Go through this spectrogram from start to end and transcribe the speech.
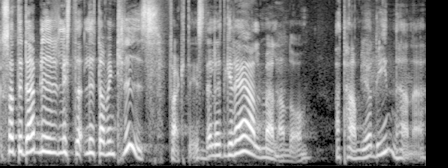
Så att det där blir lite, lite av en kris faktiskt, eller ett gräl mellan dem. Att han bjöd in henne.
